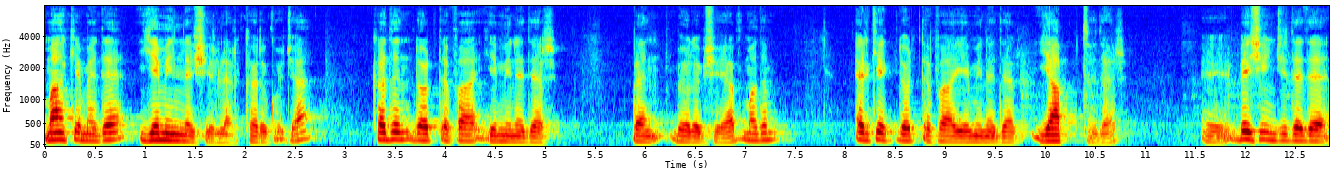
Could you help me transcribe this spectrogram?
mahkemede yeminleşirler karı koca. Kadın dört defa yemin eder. Ben böyle bir şey yapmadım. Erkek dört defa yemin eder, yaptı der. Ee, beşincide de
